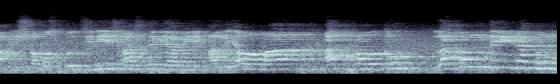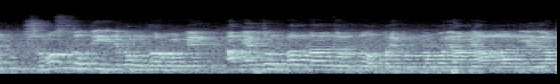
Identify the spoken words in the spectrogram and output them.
আমি সমস্ত জিনিস আজ থেকে আমি সমস্ত দিন এবং ধর্মকে আমি একজন জন্য পরিপূর্ণ করে আমি আল্লাহ দিলাম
